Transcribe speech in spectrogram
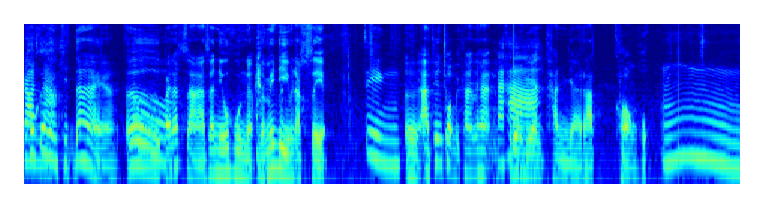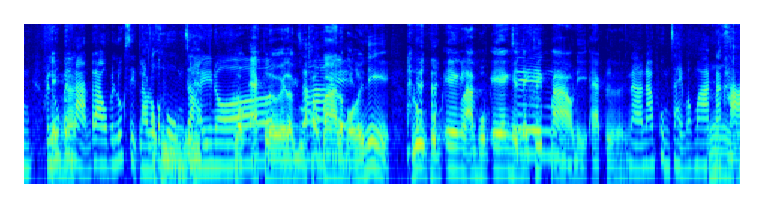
กันเขาก็ยังอะคิดได้อะเอเออ อ ไปรักษาซะนิ้วคุณอะมันไม่ดีมันอักเสบจริง เอออะชื่นชมอีกครั้งนะฮะนะคะ โรงเรียนธัญรัตน์คลองหก อืม เป็นลูกเก่งนะเป็นหลานเราเป็นลูกศิษย์เราเราก็โอ้โหภูมิใจเนาะเราแอคเลยเราอยู่แถวบ้านใช่เราบอกเลยนี่ ลูกผมเองหลานผมเองเห็นในจริงคลิปเปล่านี่แอคเลยนะน่าภูมิใจมากอืมๆนะคะ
